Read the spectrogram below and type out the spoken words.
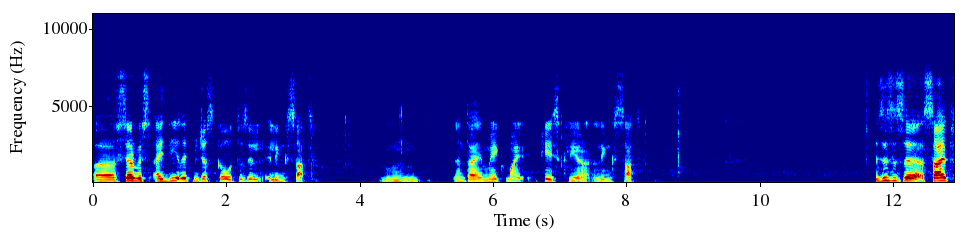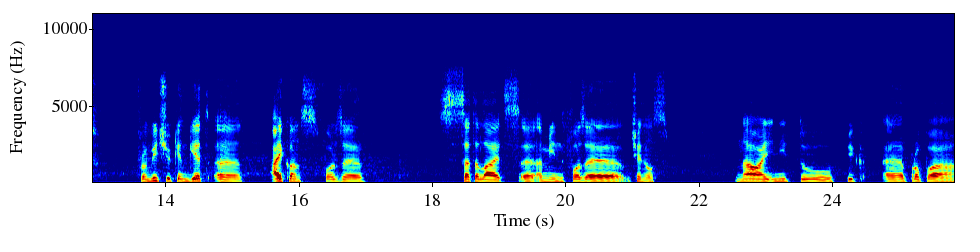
uh, service ID let me just go to the LyngSat mm, and I make my case clear. LyngSat. This is a site from which you can get uh, icons for the satellites uh, I mean for the channels. Now I need to pick a proper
